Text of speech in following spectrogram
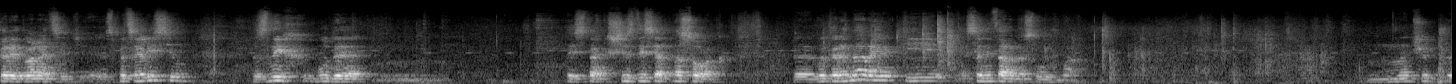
10-12 спеціалістів. З них буде десь так 60 на 40 е, ветеринари і санітарна служба. Значить, е,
